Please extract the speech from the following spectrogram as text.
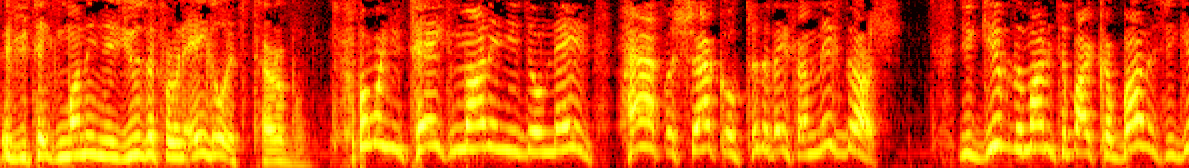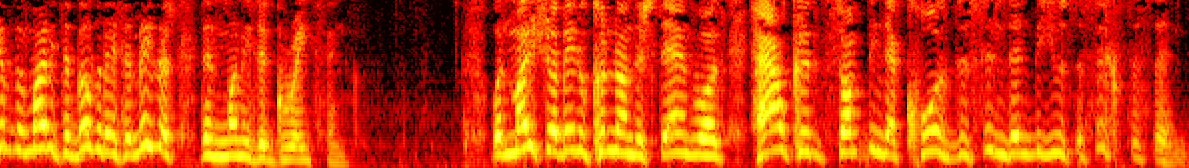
If you take money and you use it for an Egel, it's terrible. But when you take money and you donate half a shekel to the base of Mikdash, You give the money to buy korbanos, you give the money to build a base of Mikdash, then money's a great thing. What Moshe Rabbeinu couldn't understand was, how could something that caused the sin then be used to fix the sin?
